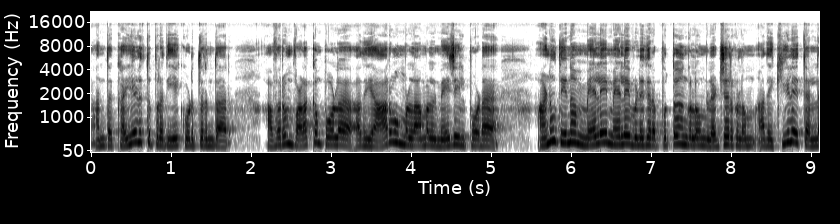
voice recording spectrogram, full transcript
அந்த கையெழுத்து பிரதியை கொடுத்திருந்தார். அவரும் வழக்கம் போல அதை ஆர்வமில்லாமல் மேஜையில் போட அணுதினம் மேலே மேலே விழுகிற புத்தகங்களும் லெட்ஜர்களும் அதை கீழே தள்ள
